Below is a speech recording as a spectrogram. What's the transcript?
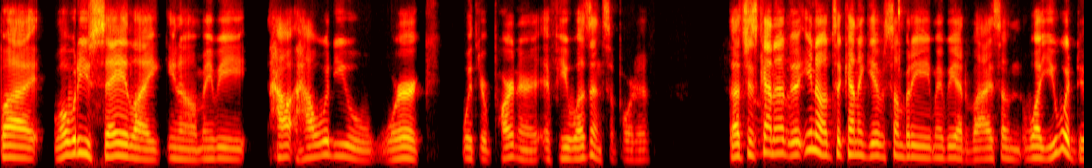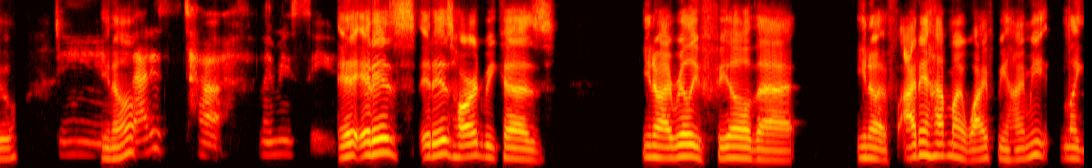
But what would you say, like, you know, maybe how how would you work with your partner if he wasn't supportive? That's just kind of Oh. you know to kind of give somebody maybe advice on what you would do. Dang. know? that is tough. Let me see. It, it is it is hard because you know, I really feel that, you know, if I didn't have my wife behind me, like,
